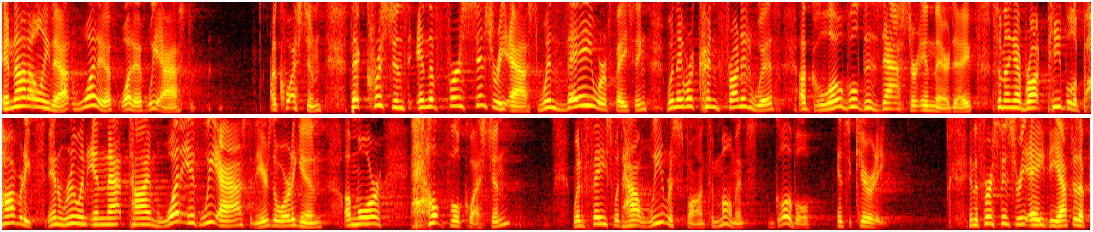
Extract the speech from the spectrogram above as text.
And not only that, what if, what if we asked, a question that Christians in the first century asked when they were facing, when they were confronted with a global disaster in their day, something that brought people to poverty and ruin in that time. What if we asked, and here's the word again, a more helpful question when faced with how we respond to moments of global insecurity? In the first century AD, after the,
